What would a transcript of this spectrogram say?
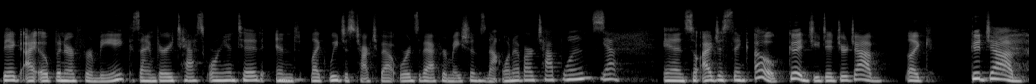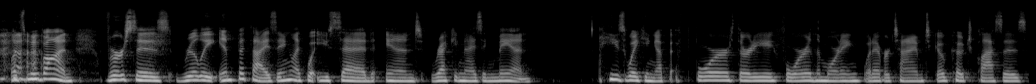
big eye opener for me because I'm very task oriented. Mm-hmm. And like we just talked about, words of affirmations, not one of our top ones. Yeah. And so I just think, oh, good, you did your job. Like, good job. Let's move on. Versus really empathizing, like what you said, and recognizing, man, he's waking up at 4 4 in the morning, whatever time, to go coach classes.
